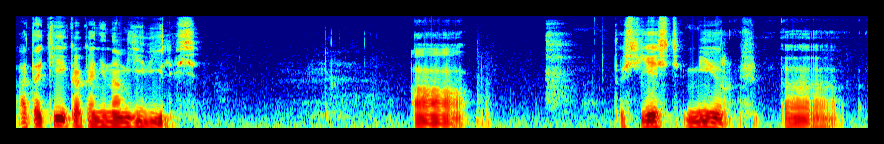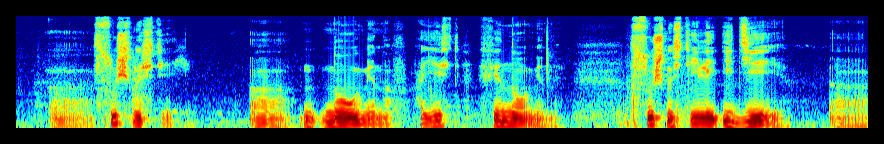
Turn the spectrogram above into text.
а такие, как они нам явились. А, то есть есть мир э, э, сущностей, э, ноуменов, а есть феномены. Сущности или идеи э,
